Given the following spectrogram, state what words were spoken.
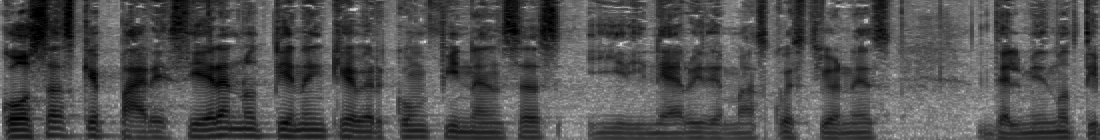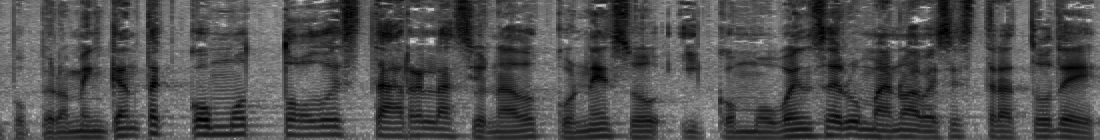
cosas que pareciera no tienen que ver con finanzas y dinero y demás cuestiones del mismo tipo. Pero me encanta cómo todo está relacionado con eso y como buen ser humano a veces trato de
